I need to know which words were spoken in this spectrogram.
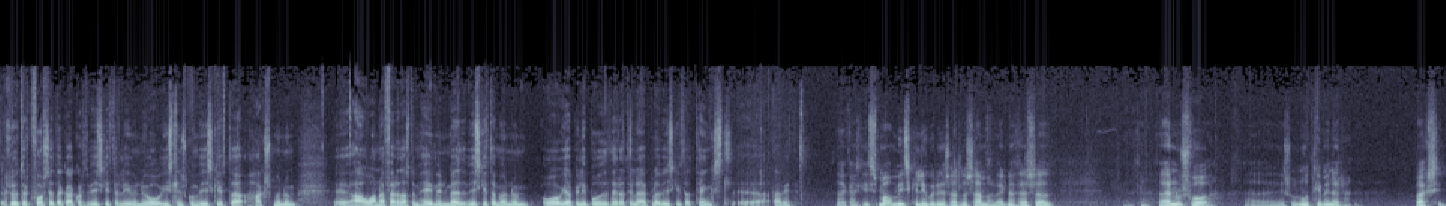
Hlutverk fórseta gagvart viðskiptarlífinu og íslenskum viðskiptahagsmunum eh, á hann að ferðast um heiminn með viðskiptamönnum og jafnvel í bóðu þeirra til að efla viðskiptatengsl. Eh, Davíð? Það er kannski smá miskilíkur í þessu allu saman vegna þess að það er nú svo eh, eins og nútímin er vaksinn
